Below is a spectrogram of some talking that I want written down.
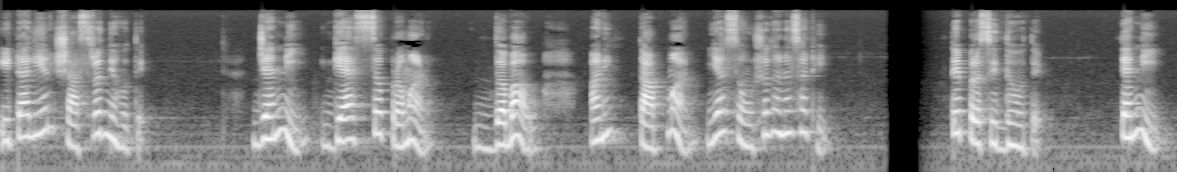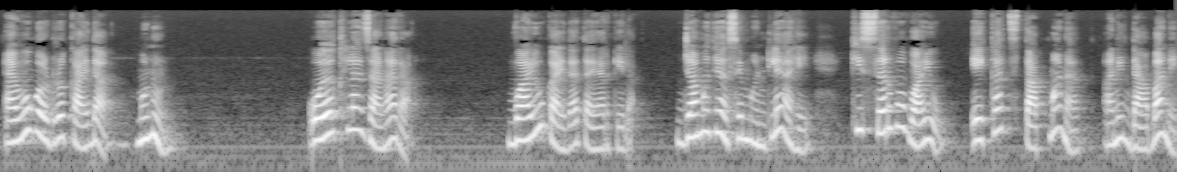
इटालियन शास्त्रज्ञ होते ज्यांनी गॅसचं प्रमाण दबाव आणि तापमान या संशोधनासाठी ते प्रसिद्ध होते. त्यांनी ॲव्होगॉड्रो कायदा म्हणून ओळखला जाणारा वायू कायदा तयार केला ज्यामध्ये असे म्हटले आहे की सर्व वायू एकाच तापमानात आणि दाबाने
